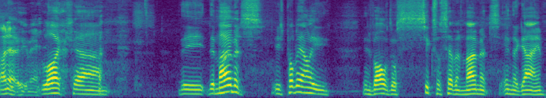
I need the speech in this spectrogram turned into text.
I know who you mean. Like um, the the moments, he's probably only involved or six or seven moments in the game,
